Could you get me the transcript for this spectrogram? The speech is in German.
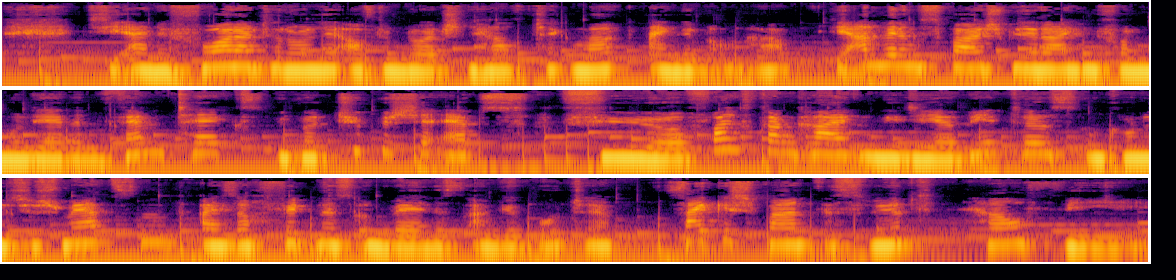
die eine Vorreiterrolle auf dem deutschen Health-Tech-Markt eingenommen haben. Die Anwendungsbeispiele reichen von modernen Femtechs über typische Apps für Volkskrankheiten wie Diabetes und chronische Schmerzen, als auch Fitness- und Wellness-Angebote. Seid gespannt, es wird healthy.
